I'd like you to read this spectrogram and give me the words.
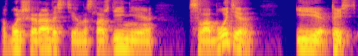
в большей радости, наслаждении, свободе. И, то есть,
